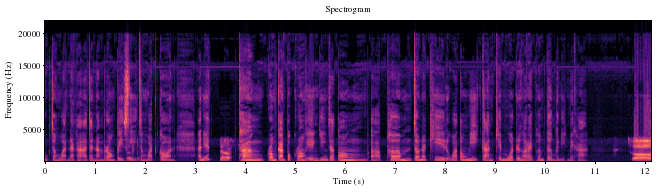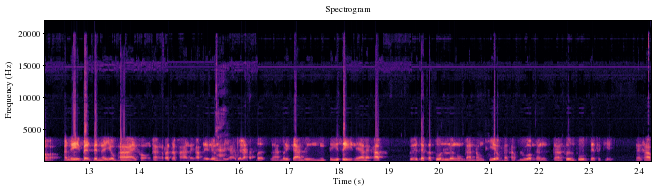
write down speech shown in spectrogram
ทุกจังหวัดนะคะ อาจจะนำร่องไปสี่ครับจังหวัดก่อน อันนี้ครับทางกรมการปกครองเองยิ่งจะต้องเออเพิ่มเจ้าหน้าที่หรือว่าต้องมีการเข้มงวดเรื่องอะไรเพิ่มเติมกันอีกไหมคะก็อันนี้เป็นเป็นนโยบายของทางรัฐบาลนะครับ ในเรื่องค่ะขยายเวลาเปิดสถานบริการถึงตีสี่เนี่ยนะครับ เพื่อจะกระตุ้นเรื่องของการท่องเที่ยวนะครับ รวมทั้งการฟื้นฟูเศรษฐกิจนะครับ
